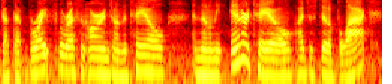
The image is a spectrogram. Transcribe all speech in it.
Got that bright fluorescent orange on the tail. And then on the inner tail, I just did a black.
